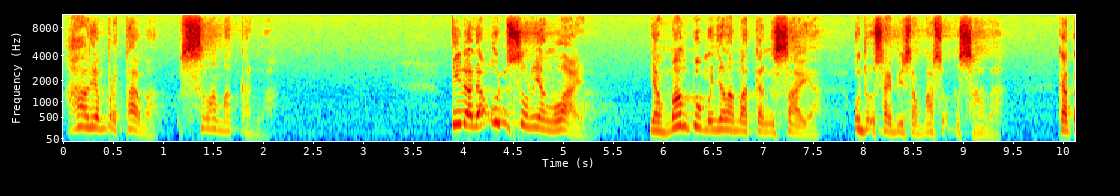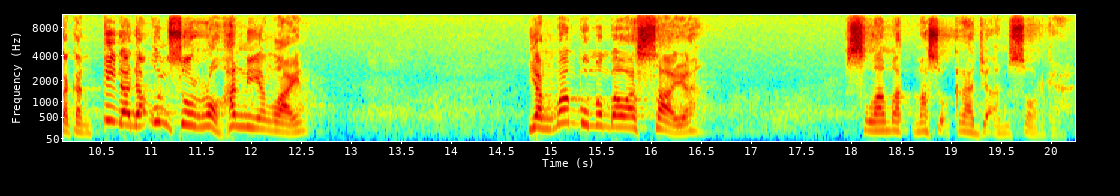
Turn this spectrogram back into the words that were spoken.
hal yang pertama, selamatkanlah. Tidak ada unsur yang lain yang mampu menyelamatkan saya untuk saya bisa masuk ke sana. Katakan tidak ada unsur rohani yang lain yang mampu membawa saya selamat masuk kerajaan sorga.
